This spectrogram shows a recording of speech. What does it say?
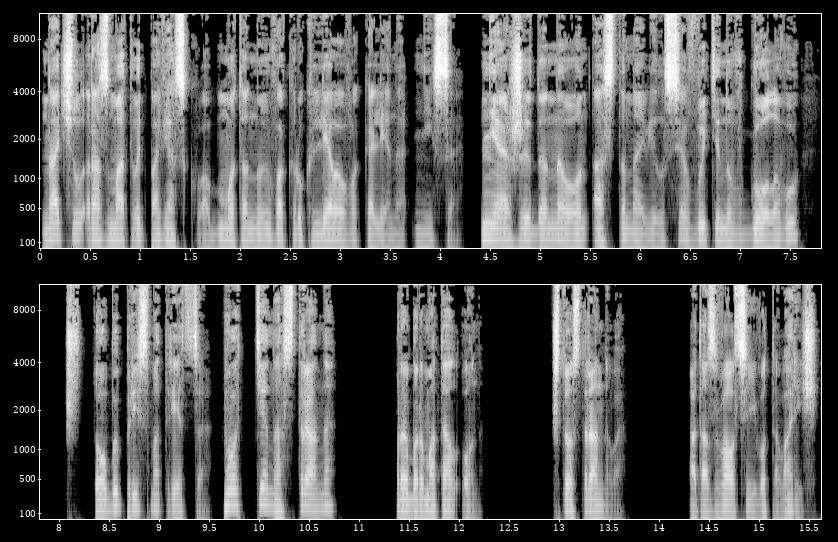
начал разматывать повязку, обмотанную вокруг левого колена Ниса. Неожиданно он остановился, вытянув голову, чтобы присмотреться. «Вот тена, странно!» — пробормотал он. «Что странного?» — отозвался его товарищ,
